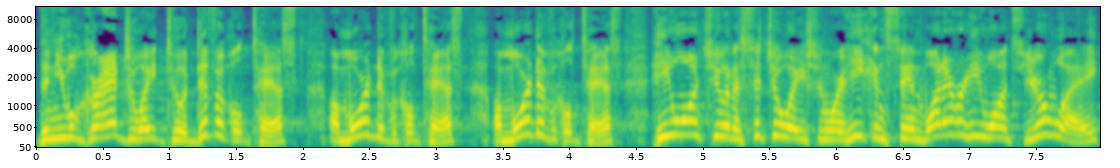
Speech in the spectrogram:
then you will graduate to a difficult test, a more difficult test, a more difficult test. He wants you in a situation where He can send whatever He wants your way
